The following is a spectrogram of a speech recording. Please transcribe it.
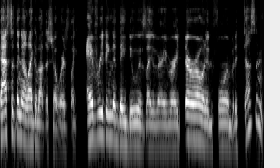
That's the thing I like about the show, where it's like everything that they do is like very, very thorough and informed, but it doesn't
